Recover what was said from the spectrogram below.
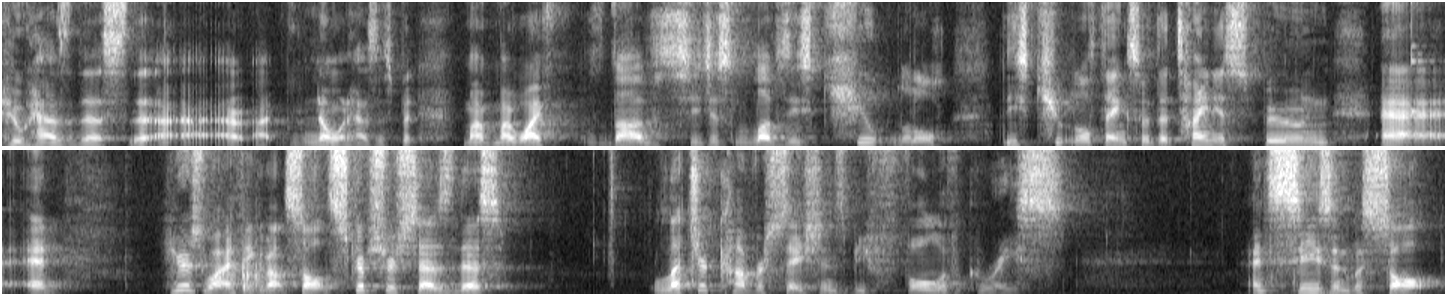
who has this? I, I, I, no one has this, but my, my wife loves. She just loves these cute little these cute little things. So the tiniest spoon. Uh, uh, and here's why I think about salt. Scripture says this let your conversations be full of grace and seasoned with salt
